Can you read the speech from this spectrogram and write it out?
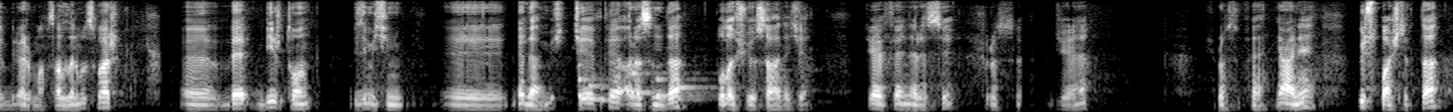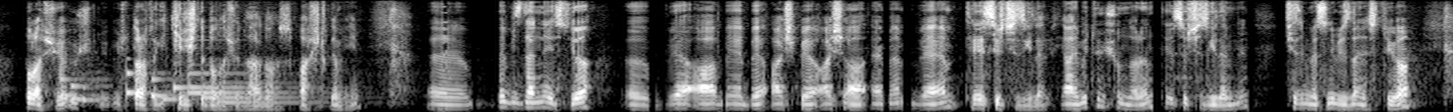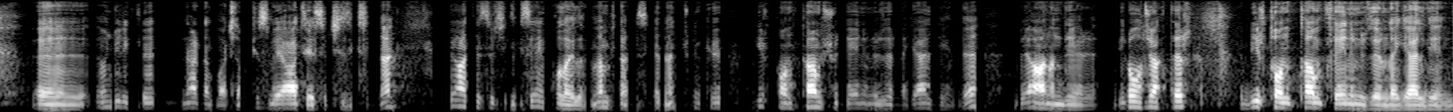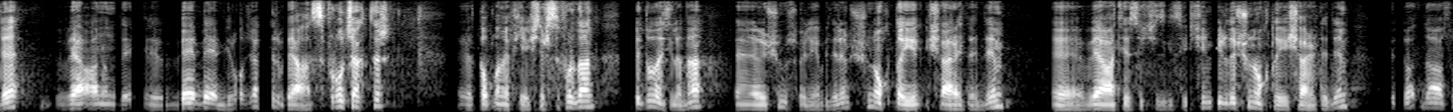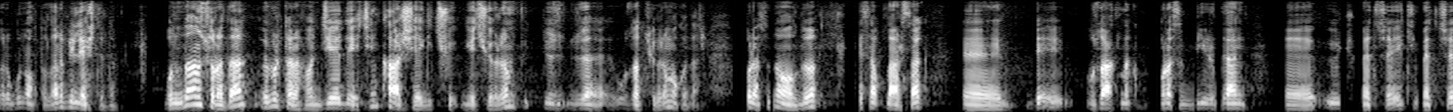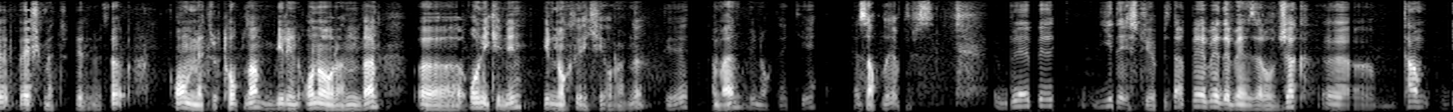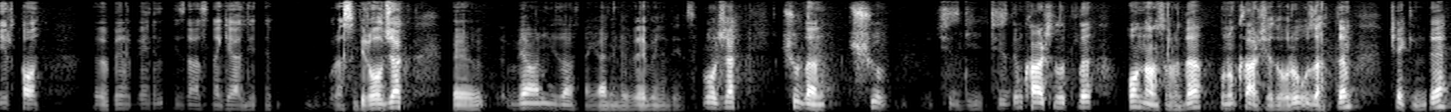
e, birer mafsallarımız var. E, ve bir ton bizim için e, ne denmiş? CF arasında dolaşıyor sadece. CF neresi? Şurası C. Şurası F. Yani üst başlıkta dolaşıyor. Üst, üst taraftaki kirişte dolaşıyor daha doğrusu. Başlık demeyeyim. E, ve bizden ne istiyor? E, VA, VB, HB, HA, MM, VM tesir çizgileri. Yani bütün şunların tesir çizgilerinin çizilmesini bizden istiyor. E, öncelikle nereden başlamışız? VA tesir çizgisinden. VA tesir çizgisi en kolaylarından bir tanesi. Neden? Çünkü bir ton tam şu D'nin üzerine geldiğinde VA'nın değeri 1 olacaktır. Bir ton tam F'nin üzerine geldiğinde VA'nın de, e, VB 1 olacaktır. VA 0 olacaktır. E, toplam F eşittir sıfırdan. Ve dolayısıyla da e, şunu söyleyebilirim. Şu noktayı işaretledim. E, VA tesir çizgisi için. Bir de şu noktayı işaretledim. Daha sonra bu noktaları birleştirdim. Bundan sonra da öbür tarafa CD için karşıya geçiyorum. Düz, düze uzatıyorum o kadar. Burası ne oldu? Hesaplarsak e, de, uzaklık burası 1'den e, 3 metre, 2 metre, 5 metre dediğimizde 10 metre toplam 1'in 10'a oranından e, 12'nin 1.2 oranı diye hemen 1.2'yi hesaplayabiliriz. VB'yi de istiyor bizden. VB de benzer olacak. E, tam 1 ton VB'nin hizasına geldiğinde burası 1 olacak. E, VA'nın hizasına geldiğinde VB'nin de 0 olacak. Şuradan şu çizgiyi çizdim karşılıklı. Ondan sonra da bunu karşıya doğru uzattım şeklinde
